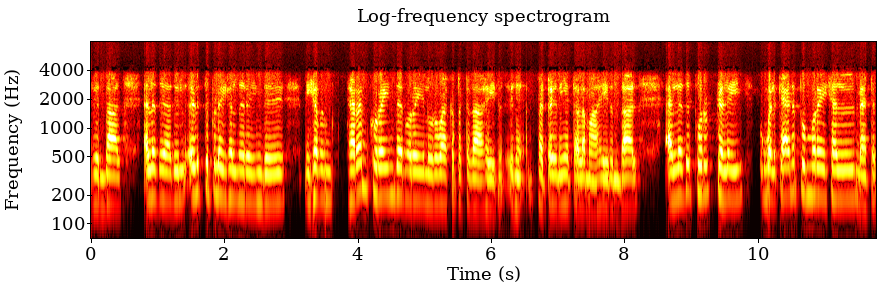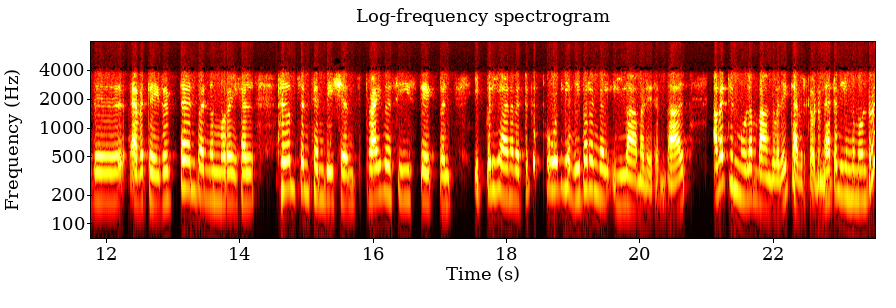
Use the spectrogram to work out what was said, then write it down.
இருந்தால் அல்லது அதில் எழுத்து பிழைகள் நிறைந்து மிகவும் தரம் குறைந்த முறையில் உருவாக்கப்பட்டதாக பட்ட இணையதளமாக இருந்தால் அல்லது பொருட்களை உங்களுக்கு அனுப்பும் முறைகள் மற்றது அவற்றை ரிட்டர்ன் பண்ணும் முறைகள் terms and conditions privacy statement இப்படியானவற்றுக்கு போதிய விவரங்கள் இல்லாமல் இருந்தால் அவற்றின் மூலம் வாங்குவதை தவிர்க்க வேண்டும் மற்றது இன்னும் ஒன்று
